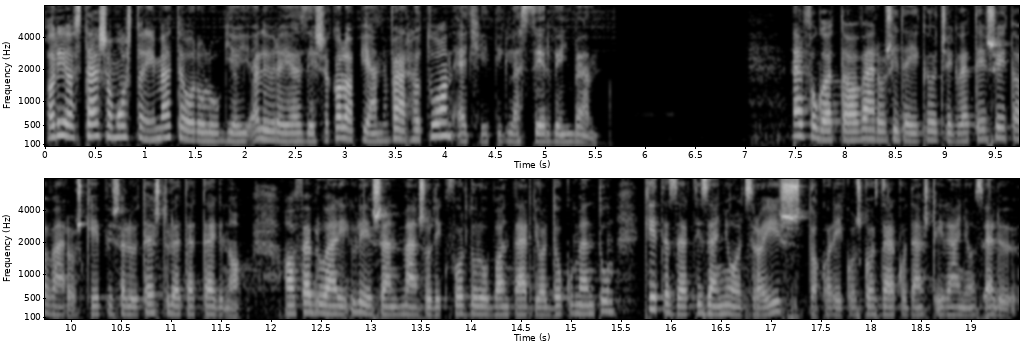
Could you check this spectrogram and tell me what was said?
A riasztás a mostani meteorológiai előrejelzések alapján várhatóan egy hétig lesz érvényben. Elfogadta a város idei költségvetését a város képviselő testülete tegnap. A februári ülésen második fordulóban tárgyalt dokumentum 2018-ra is takarékos gazdálkodást irányoz elő.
